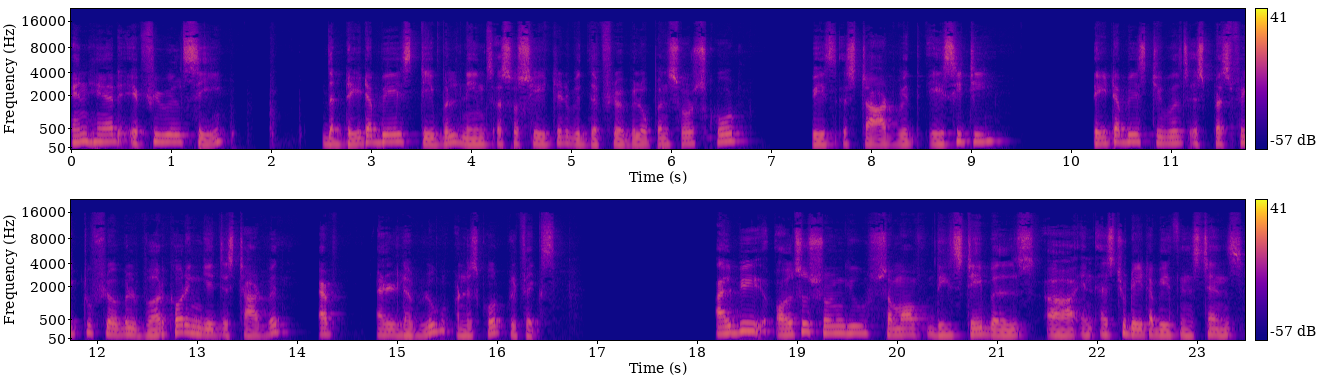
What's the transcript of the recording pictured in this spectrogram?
In here, if you will see the database table names associated with the Flowable open source code, we start with ACT database tables specific to Flowable work or engage start with FLW underscore prefix. I'll be also showing you some of these tables uh, in H2 database instance,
